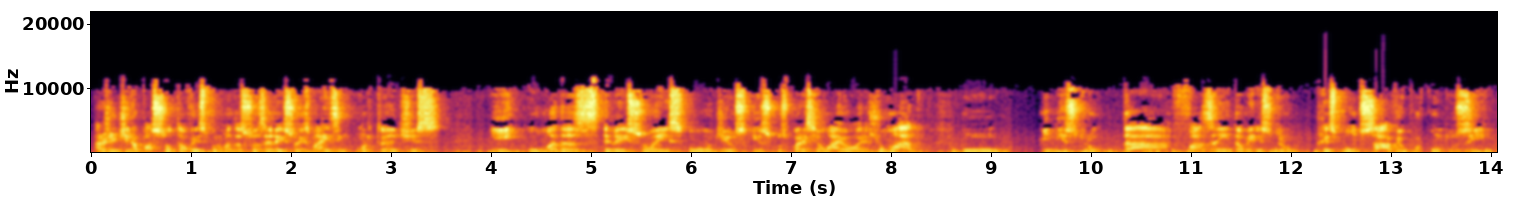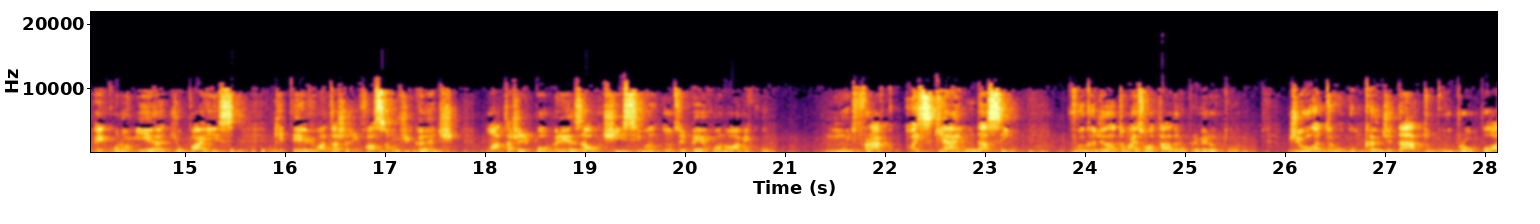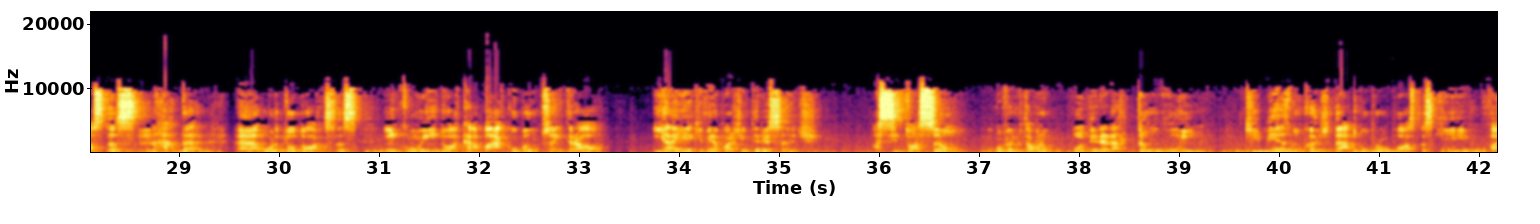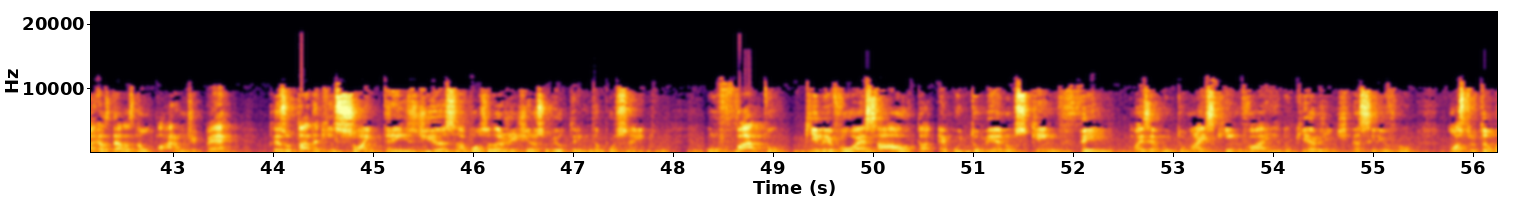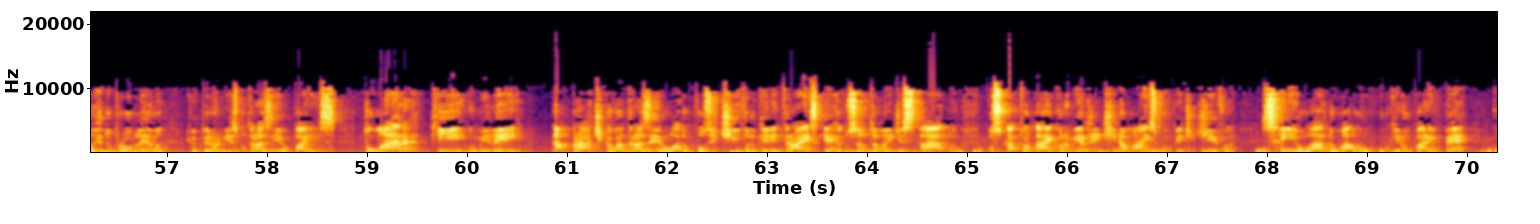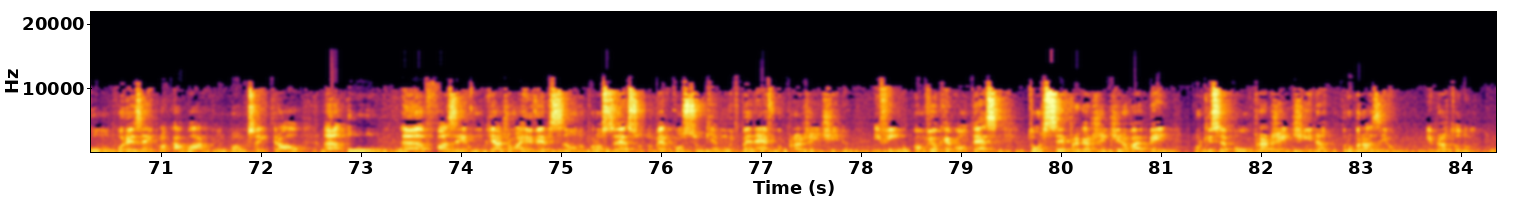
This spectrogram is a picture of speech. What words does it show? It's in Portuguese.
A Argentina passou talvez por uma das suas eleições mais importantes e uma das eleições onde os riscos pareciam maiores. De um lado, o ministro da Fazenda, o ministro responsável por conduzir a economia de um país que teve uma taxa de inflação gigante, uma taxa de pobreza altíssima, um desempenho econômico muito fraco, mas que ainda assim foi o candidato mais votado no primeiro turno. De outro, um candidato com propostas nada uh, ortodoxas, incluindo acabar com o Banco Central. E aí é que vem a parte interessante. A situação, o governo que estava no poder era tão ruim que mesmo um candidato com propostas que várias delas não param de pé, o resultado é que só em três dias a Bolsa da Argentina subiu 30%. O fato que levou a essa alta é muito menos quem vem, mas é muito mais quem vai, do que a Argentina se livrou. Mostra o tamanho do problema que o peronismo trazia ao país. Tomara que o Milley na prática vai trazer o lado positivo do que ele traz, que é a redução do tamanho de Estado, buscar tornar a economia argentina mais competitiva, sem o lado maluco que não para em pé, como por exemplo acabar com o Banco Central uh, ou uh, fazer com que haja uma reversão do processo do Mercosul, que é muito benéfico para a Argentina. Enfim, vamos ver o que acontece, torcer para que a Argentina vá bem, porque isso é bom para a Argentina, para o Brasil e para todo mundo.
